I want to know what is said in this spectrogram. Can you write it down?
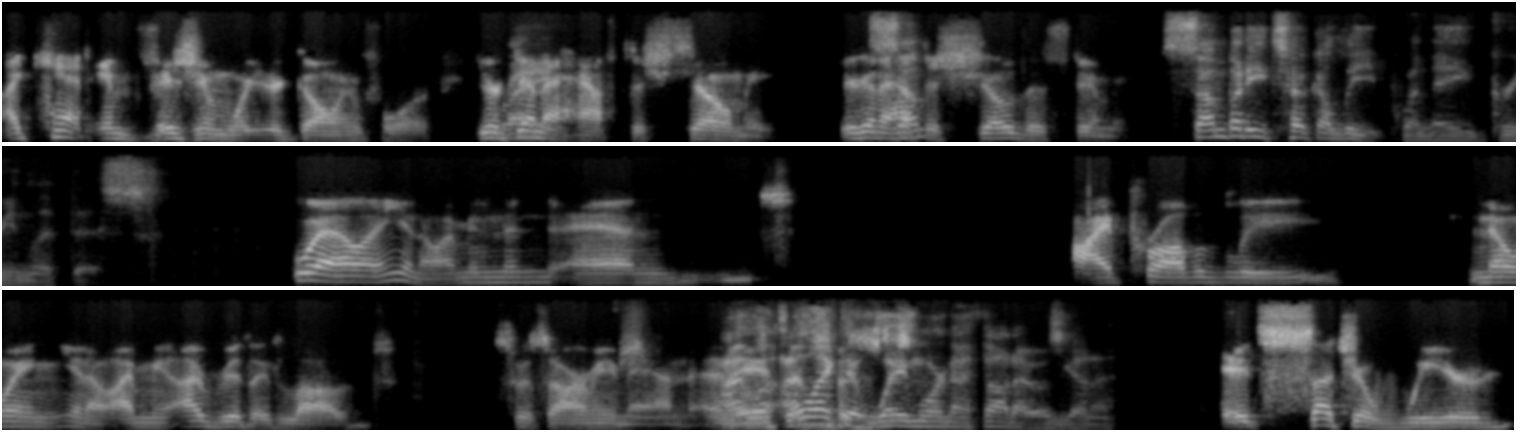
I can't envision what you're going for. You're Right. gonna have to show me. You're gonna Some- have to show this to me. Somebody took a leap when they greenlit this. Well, you know, I mean, and, and I probably knowing, you know, I mean, I really loved Swiss Army Man. And I, I liked it way more than I thought I was gonna. It's such a weird,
